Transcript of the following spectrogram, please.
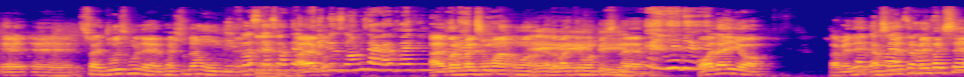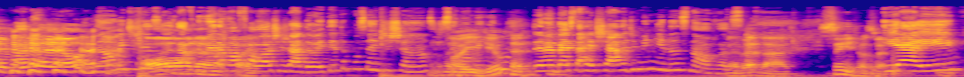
É, é, só é duas mulheres, o resto tudo é homem, E né? você só tem Aí agora- filhos homens, agora vai vir um Aí agora vai vir uma. uma- ela vai ter uma É. bisneta. Olha aí, ó. Tá vendo? Tá A essa? também vai ser. É, ó. Em nome de Jesus, Olha, a primeira morfologia já deu 80% de chance. Você Aí, viu? Tremembé está recheada de meninas novas. É verdade. Sim, Josué. E aí,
